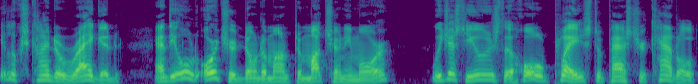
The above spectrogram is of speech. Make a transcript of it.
It looks kind of ragged, and the old orchard don't amount to much any more. We just use the whole place to pasture cattle.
